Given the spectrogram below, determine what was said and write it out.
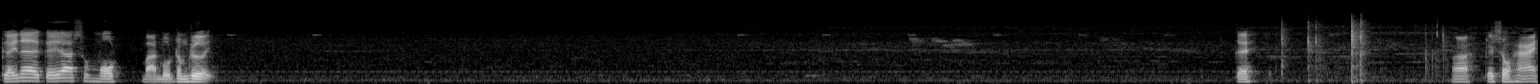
cái này cái à, số 1 bán 450 ok. À, cái số 2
